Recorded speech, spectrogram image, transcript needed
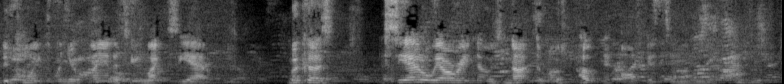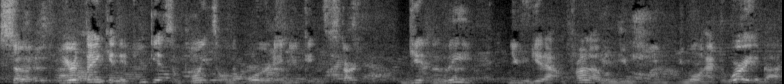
the points when you're playing a team like Seattle. Because Seattle, we already know, is not the most potent offense in the league. So you're thinking if you get some points on the board and you can start getting the lead, you can get out in front of them. You, you you won't have to worry about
